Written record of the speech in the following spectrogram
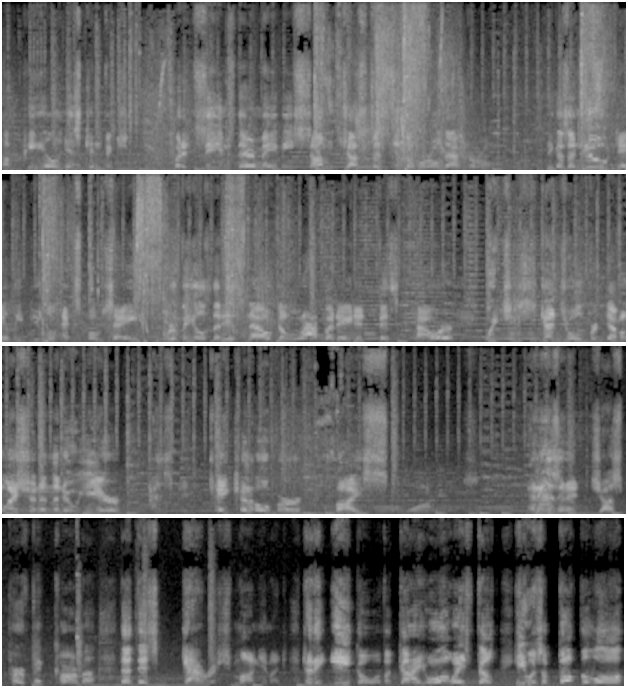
appeal his conviction. But it seems there may be some justice in the world after all, because a new Daily Bugle expose reveals that his now dilapidated Fisk Tower, which is scheduled for demolition in the new year, has been taken over by squatters. And isn't it just perfect karma that this garish monument to the ego of a guy who always felt he was above the law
